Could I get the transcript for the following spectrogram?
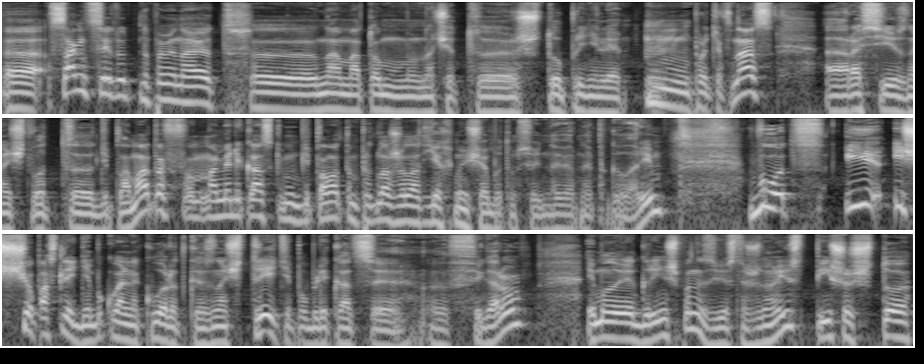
Э, санкции тут напоминают э, нам о том, значит, э, что приняли против нас. Россия, значит, вот дипломатов, американским дипломатам предложила отъехать. Мы еще об этом сегодня, наверное, поговорим. Вот. И еще последняя, буквально коротко, значит, третья публикация в «Фигаро». Эммануэль Гриншпан, известный журналист, пишет, что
